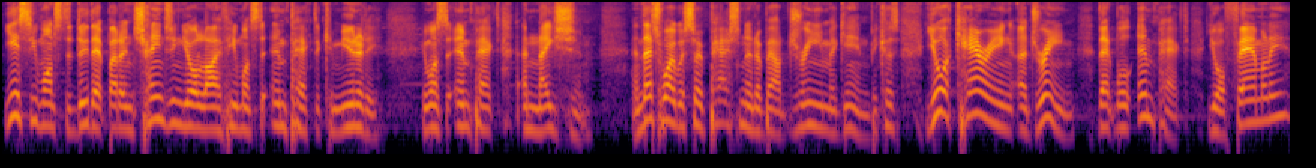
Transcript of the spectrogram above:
Yes, He wants to do that, but in changing your life, He wants to impact a community, He wants to impact a nation. And that's why we're so passionate about dream again, because you're carrying a dream that will impact your family,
